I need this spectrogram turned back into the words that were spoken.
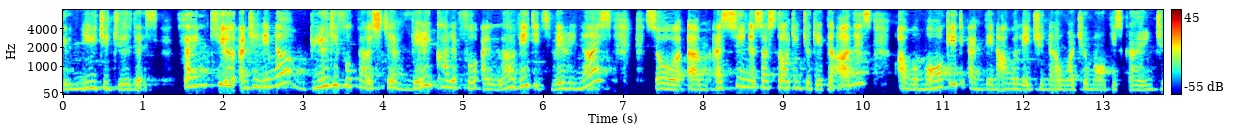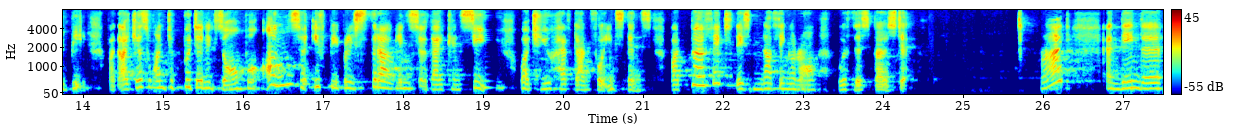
you need to do this. Thank you, Angelina. Beautiful poster, very colorful. I love it. It's very nice. So um, as soon as I'm starting to get the others, I will mark it and then I will let you know what your mark is going to be. But I just want to put an example on so if people are struggling so they can see what you have done, for instance. But perfect, there's nothing wrong with this poster. Right? And then the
